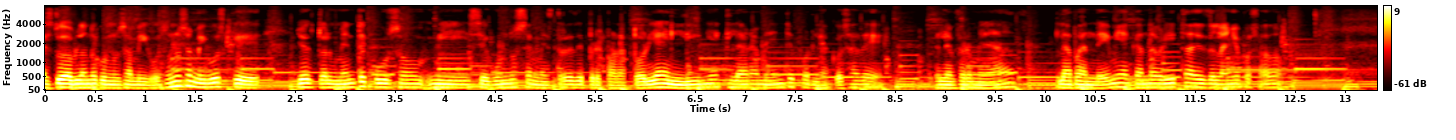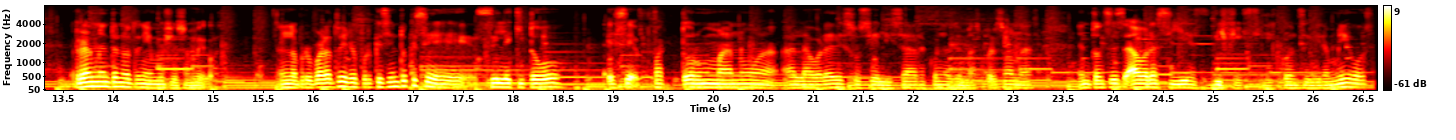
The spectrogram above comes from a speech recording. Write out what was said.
estuve hablando con unos amigos, unos amigos que yo actualmente curso mi segundo semestre de preparatoria en línea claramente por la cosa de, la enfermedad, la pandemia que anda ahorita desde el año pasado. Realmente no tenía muchos amigos en la preparatoria porque siento que se, se le quitó ese factor humano a, la hora de socializar con las demás personas. Entonces ahora sí es difícil conseguir amigos.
